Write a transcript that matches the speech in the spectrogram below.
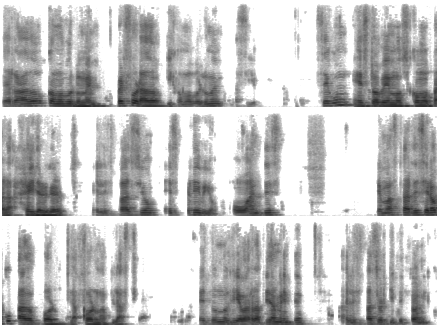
cerrado como volumen perforado y como volumen vacío. Según esto vemos como para Heidegger el espacio es previo o antes que más tarde será ocupado por la forma plástica. Esto nos lleva rápidamente al espacio arquitectónico,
